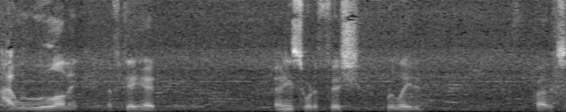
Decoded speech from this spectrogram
I would love it if they had any sort of fish related products.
